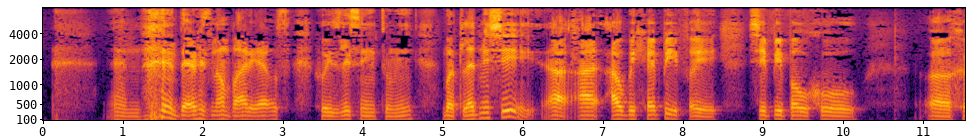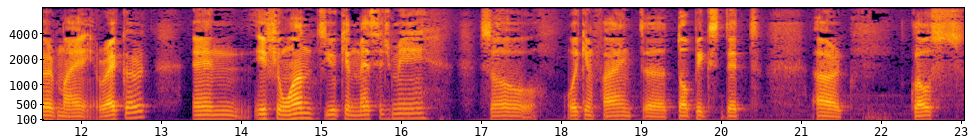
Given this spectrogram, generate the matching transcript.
and there is nobody else who is listening to me. But let me see. Uh, I I'll be happy if I see people who uh, heard my record. And if you want, you can message me so we can find uh, topics that are close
